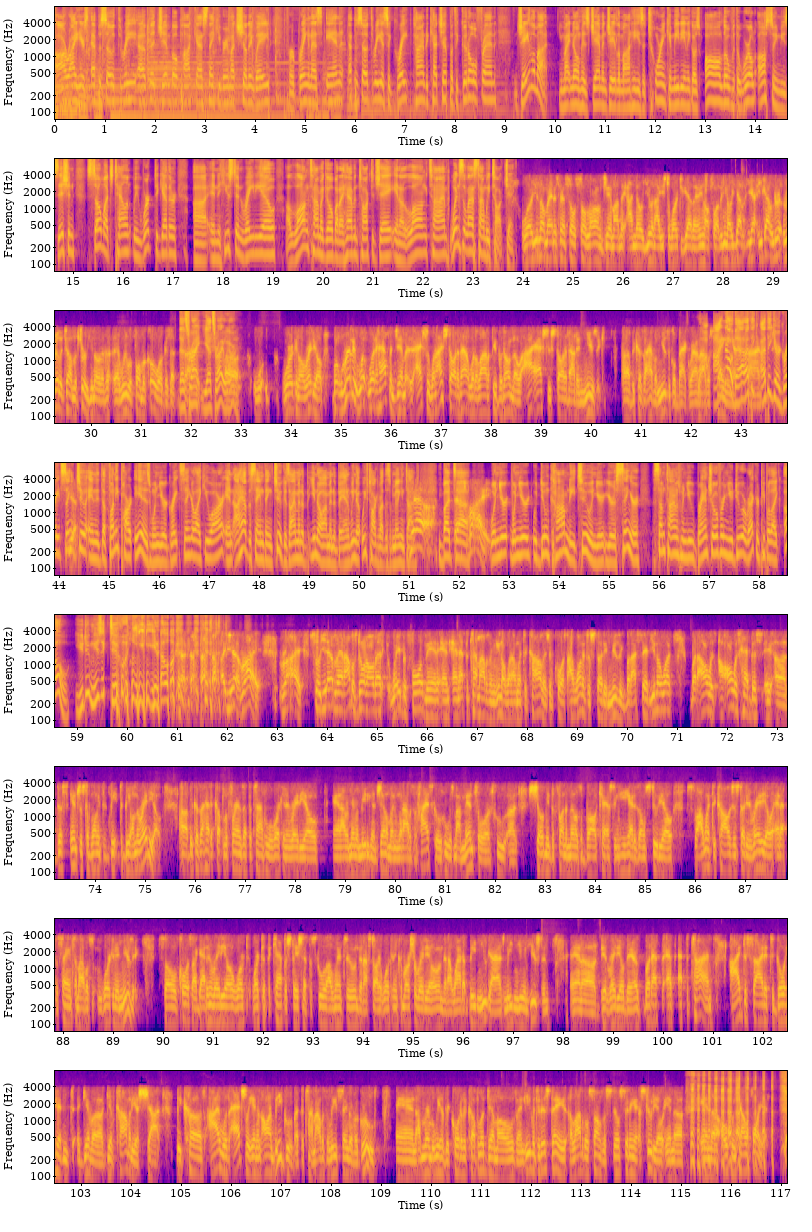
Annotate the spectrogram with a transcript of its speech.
All right, here's episode three of the Jimbo podcast. Thank you very much, Shelly Wade, for bringing us in. Episode three is a great time to catch up with a good old friend, Jay Lamont. You might know him as Jammin' Jay Lamont. He's a touring comedian. He goes all over the world, also a musician. So much talent. We worked together uh, in Houston radio a long time ago, but I haven't talked to Jay in a long time. When's the last time we talked, Jay? Well, you know, man, it's been so so long, Jim. I mean, I know you and I used to work together. You know, for you know, you got you got, to really tell them the truth. You know, that, we were former coworkers at the That's time. right. Yeah, that's right. We Uh, are. Working on radio. But really, what what happened, Jim? Actually, when I started out, what a lot of people don't know, I actually started out in music. Uh, because I have a musical background, I was. I know that. I think. I think you're a great singer Yeah. too. And the funny part is when you're a great singer like you are, and I have the same thing too because I'm in a you know I'm in a band. We know we've talked about this a million times. Yeah, but uh, right. when you're when you're doing comedy too, and you're you're a singer, sometimes when you branch over and you do a record, people are like, "Oh, you do music too," you know. yeah, right, right. So yeah, man, I was doing all that way before then, and and at the time I was in, you know, when I went to college, of course, I wanted to study music, but I said, you know what? But I always, I always had this, uh, this interest of wanting to be to be on the radio, uh, because I had a couple of friends at the time who were working in radio. And I remember meeting a gentleman when I was in high school who was my mentor, who uh, showed me the fundamentals of broadcasting. He had his own studio. So I went to college and studied radio, and at the same time, I was working in music. So of course I got in radio, worked worked at the campus station at the school I went to, and then I started working in commercial radio, and then I wound up meeting you guys, meeting you in Houston, and uh, did radio there. But at the, at at the time, I decided to go ahead and give a give comedy a shot because I was actually in an R&B group at the time. I was the lead singer of a group, and I remember we had recorded a couple of demos, and even to this day, a lot of those songs are still sitting in a studio in uh, in uh, Oakland, California.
